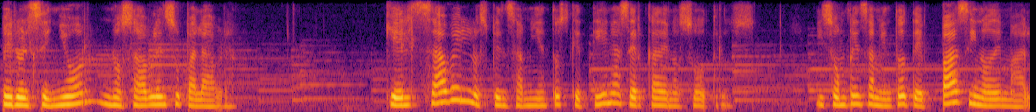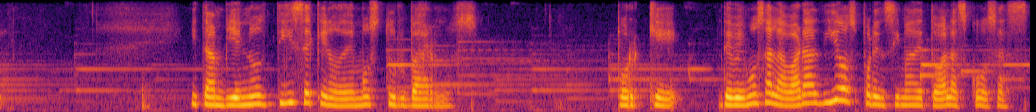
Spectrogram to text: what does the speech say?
Pero el Señor nos habla en su palabra que Él sabe los pensamientos que tiene acerca de nosotros y son pensamientos de paz y no de mal. Y también nos dice que no debemos turbarnos, porque debemos alabar a Dios por encima de todas las cosas,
